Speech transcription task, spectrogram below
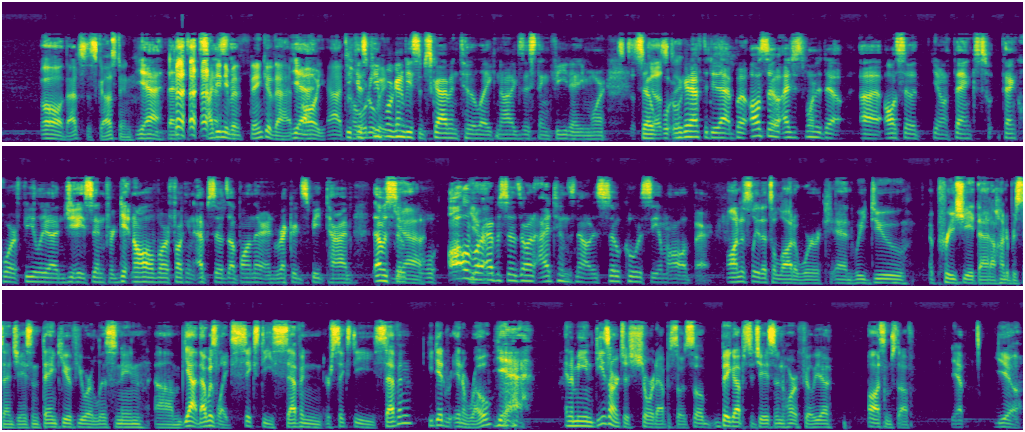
Oh, that's disgusting. Yeah, that is I didn't even think of that. Yeah, Oh yeah, because totally. people are gonna be subscribing to like not existing feed anymore. So we're- gonna have to do that. But also, I just wanted to uh, also you know thanks thank Horophilia and Jason for getting all of our fucking episodes up on there in record speed time. That was so Yeah. cool. All of our episodes are on iTunes now. It is so cool to see them all up there. honestly that's a lot of work and we do appreciate that 100% jason thank you if you are listening um, yeah that was like 67 or 67 he did in a row Yeah. and i mean these aren't just short episodes so big ups to jason horphilia awesome stuff Yep. yeah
